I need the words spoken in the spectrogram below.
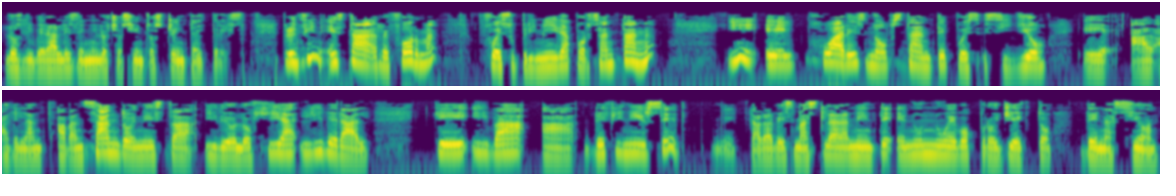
los liberales de 1833. Pero en fin, esta reforma fue suprimida por Santana y eh, Juárez, no obstante, pues siguió eh, avanzando en esta ideología liberal que iba a definirse eh, cada vez más claramente en un nuevo proyecto de nación,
